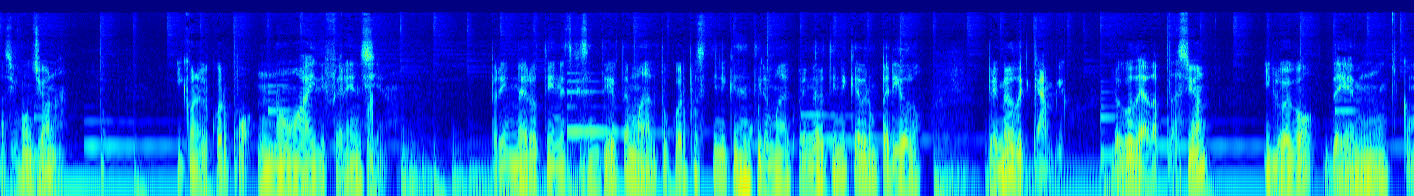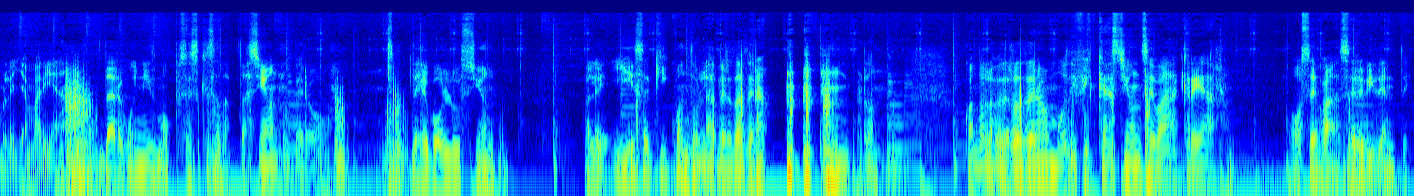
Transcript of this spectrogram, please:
Así funciona. Y con el cuerpo no hay diferencia primero tienes que sentirte mal, tu cuerpo se tiene que sentir mal, primero tiene que haber un periodo, primero de cambio, luego de adaptación y luego de, mm, ¿cómo le llamaría? Darwinismo, pues es que es adaptación, pero de evolución. ¿Vale? Y es aquí cuando la verdadera, perdón, cuando la verdadera modificación se va a crear o se va a hacer evidente.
